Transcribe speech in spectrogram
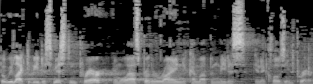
But we'd like to be dismissed in prayer, and we'll ask Brother Ryan to come up and lead us in a closing prayer.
